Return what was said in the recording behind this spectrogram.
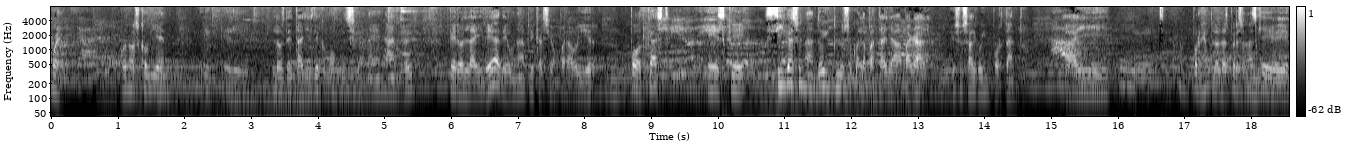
bueno, no conozco bien eh, los detalles de cómo funciona en Android, pero la idea de una aplicación para oír podcast es que siga sonando incluso con la pantalla apagada. Eso es algo importante. Hay por ejemplo, las personas que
